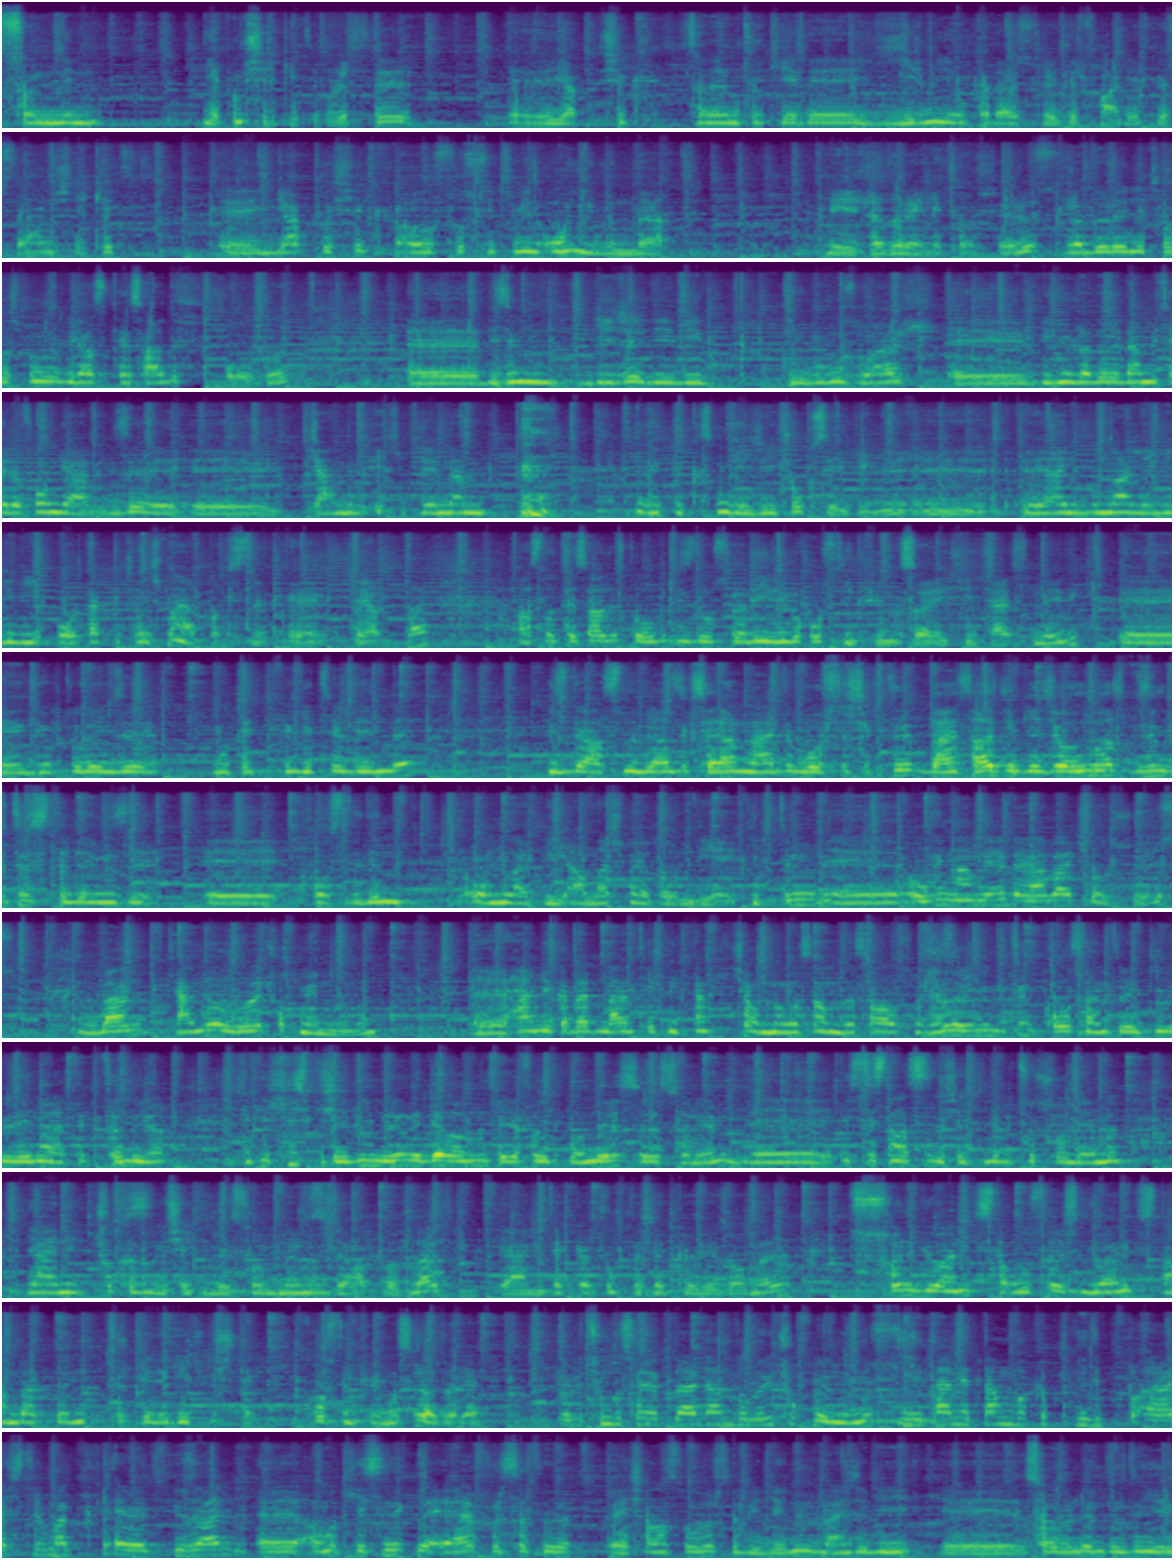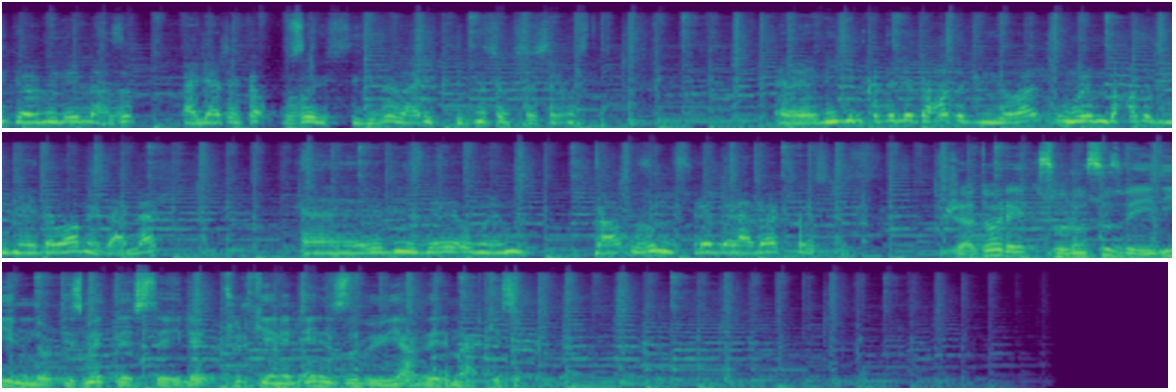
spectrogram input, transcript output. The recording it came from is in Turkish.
Sony'nin yapım şirketi burası. Ee, yaklaşık sanırım Türkiye'de 20 yıl kadar süredir faaliyet gösteren bir şirket. Ee, yaklaşık Ağustos 2010 yılında bir Radore ile çalışıyoruz. Radore ile çalışmamız biraz tesadüf oldu. Ee, bizim Gece diye bir grubumuz var. Bir gün Radore'den bir telefon geldi bize ve e, kendi ekiplerinden büyük bir kısmı Gece'yi çok sevdiğini e, ve hani bunlarla ilgili bir ortak bir çalışma yapmak istedikleri şey yaptılar. Aslında tesadüf de oldu. Biz de o sırada yeni bir hosting firması arayışı içerisindeydik. Ee, Göktuğ Bey bize bu teklifi getirdiğinde biz de aslında birazcık selam verdi, borçlu çıktı. Ben sadece gece olmaz, bizim bütün sitelerimizi e, host edin, onunla bir anlaşma yapalım diye gittim. E, o günden beri beraber çalışıyoruz. Ben kendi adıma çok memnunum. E, her ne kadar ben teknikten hiç anlamasam da sağ olsun Radar'ın bütün call center ekibi beni artık tanıyor. Çünkü hiçbir şey bilmiyorum ve devamlı telefon edip onlara soru soruyorum. E, istisnasız bir şekilde bütün sorularımı yani çok hızlı bir şekilde sorunlarımızı cevapladılar. Yani tekrar çok teşekkür ederiz onlara. Sony güvenlik, uluslararası güvenlik standartlarını Türkiye'de geçmiş tek hosting firması Radore. Ve bütün bu sebeplerden dolayı çok memnunuz. İnternetten bakıp gidip araştırmak evet güzel e, ama kesinlikle eğer fırsatı ve şansı olursa birilerinin bence bir e, serverların durduğu yeri görmeleri lazım. Yani gerçekten uzay üstü gibi ben ilk girdiğimde çok şaşırmıştım. Ee, bildiğim kadarıyla daha da büyüyorlar. Umarım daha da büyümeye devam ederler. Ee, ve biz de umarım daha uzun bir süre beraber çalışırız. Radore, sorunsuz ve 7/24 hizmet desteğiyle Türkiye'nin en hızlı büyüyen veri merkezi.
